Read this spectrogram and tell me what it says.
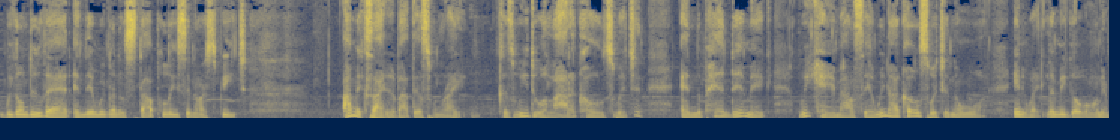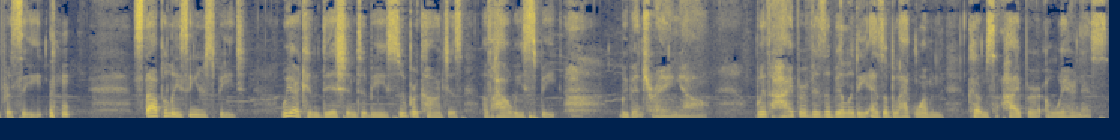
We're gonna do that, and then we're gonna stop policing our speech. I'm excited about this one, right? because we do a lot of code switching. And the pandemic, we came out saying we're not code switching no more. Anyway, let me go on and proceed. Stop policing your speech. We are conditioned to be super conscious of how we speak. We've been trained, y'all. With hyper visibility as a black woman comes hyper awareness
